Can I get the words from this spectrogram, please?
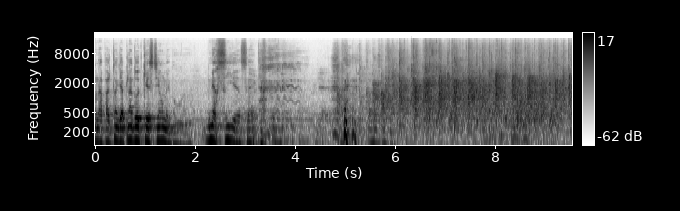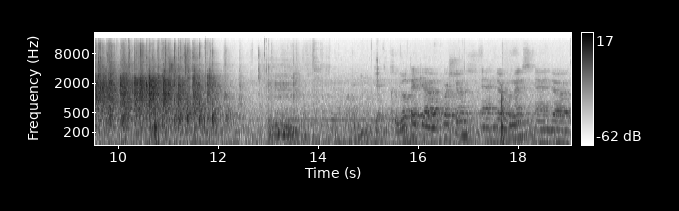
on n'a pas le temps. Il y a plein d'autres questions, mais bon, euh, merci. euh, we'll take uh, questions and uh, comments and uh,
